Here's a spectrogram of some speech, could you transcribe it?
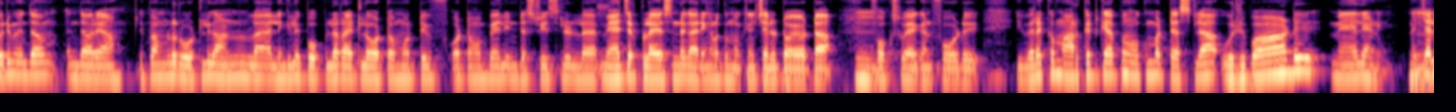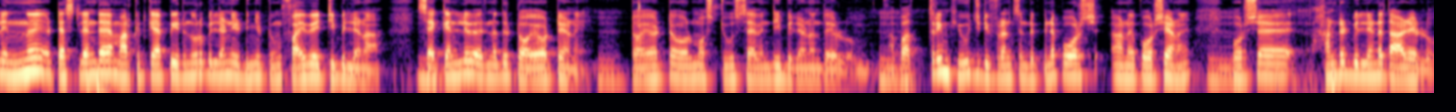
ഒരു വിധം എന്താ പറയുക ഇപ്പോൾ നമ്മൾ റോട്ടിൽ കാണുന്നുള്ള അല്ലെങ്കിൽ പോപ്പുലർ ആയിട്ടുള്ള ഓട്ടോമോട്ടീവ് ഓട്ടോമൊബൈൽ ഇൻഡസ്ട്രീസിലുള്ള മേജർ പ്ലെയേഴ്സിന്റെ കാര്യങ്ങളൊക്കെ നോക്കി വെച്ചാൽ ടൊയോട്ട ഫോക്സ് വാഗൻ ഫോർഡ് ഇവരൊക്കെ മാർക്കറ്റ് ക്യാപ്പ് നോക്കുമ്പോൾ ടെസ്ല ഒരുപാട് മേലെയാണ്. എന്നുവെച്ചാൽ ഇന്ന് ടെസ്ലന്റെ മാർക്കറ്റ് ക്യാപ്പ് ഇരുന്നൂറ് ബില്യൺ ഇടിഞ്ഞിട്ടും ഫൈവ് എയ്റ്റി ബില്യണാ സെക്കൻഡിൽ വരുന്നത് ടൊയോട്ടയാണ് Toyota almost two seventy billion എന്തേ ഉള്ളൂ. അപ്പൊ അത്രയും ഹ്യൂജ് ഡിഫറൻസ് ഉണ്ട്. പിന്നെ പോർഷ് ആണ് പോർഷയാണ് പോർഷ ഹൺഡ്രഡ് ബില്യന്റെ താഴെ ഉള്ളൂ.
